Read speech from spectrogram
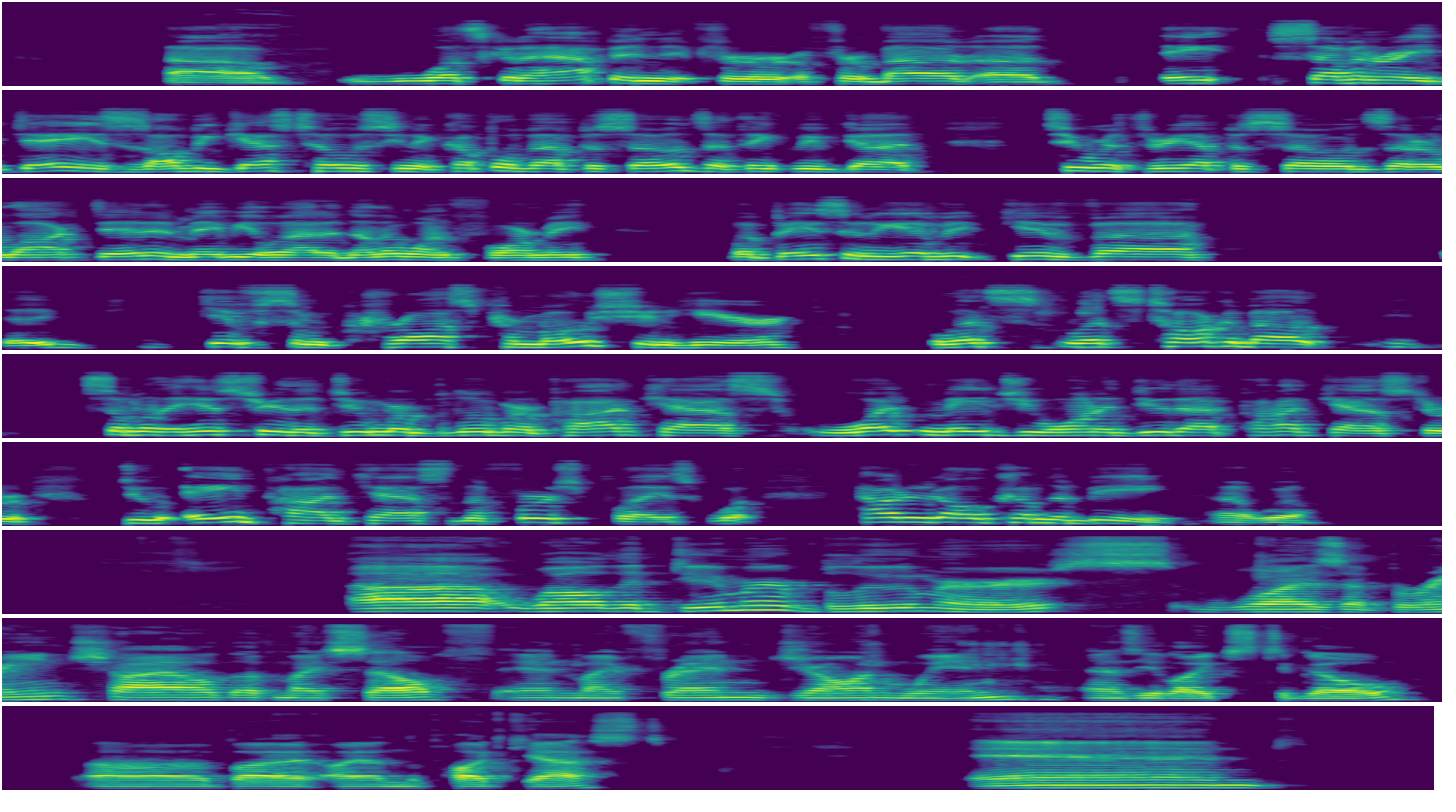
uh, what's going to happen for for about uh, eight, seven or eight days is I'll be guest hosting a couple of episodes. I think we've got two or three episodes that are locked in, and maybe you'll add another one for me. But basically, give give uh, give some cross promotion here. Let's let's talk about some of the history of the Doomer Bloomer podcast. What made you want to do that podcast or do a podcast in the first place? What how did it all come to be, uh, Will? Uh, well, the Doomer Bloomers was a brainchild of myself and my friend John Wynn, as he likes to go uh, by on the podcast, and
